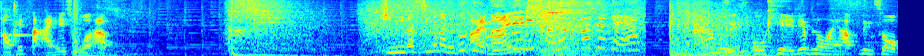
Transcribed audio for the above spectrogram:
เอาให้ตายให้ชัวร์ครับตายไหมห้าหมื่นโอเคเรียบร้อยครับหนึ่งศพ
